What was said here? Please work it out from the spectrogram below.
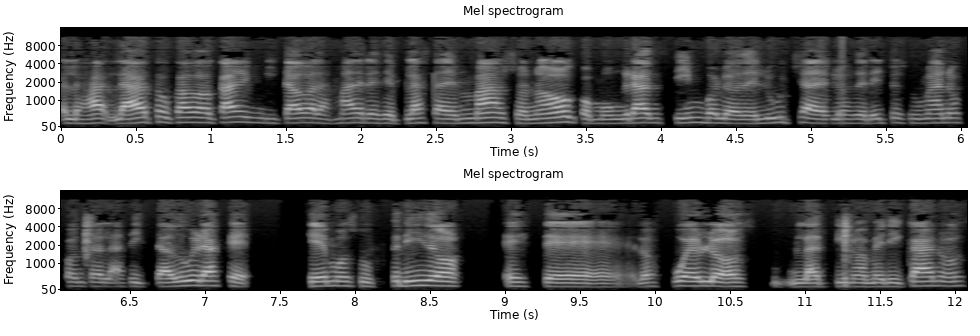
la, ha tocado acá, invitado a las madres de Plaza de Mayo, ¿no? Como un gran símbolo de lucha de los derechos humanos contra las dictaduras que, que hemos sufrido este, los pueblos latinoamericanos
